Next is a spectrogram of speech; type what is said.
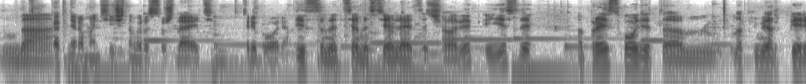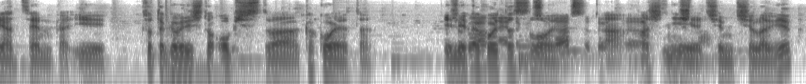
Да. Как не романтично вы рассуждаете, Триборе. единственной ценностью является человек. И если а, происходит, эм, например, переоценка, и кто-то говорит, что общество какое-то или какой-то слой да, важнее, смешно. чем человек,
